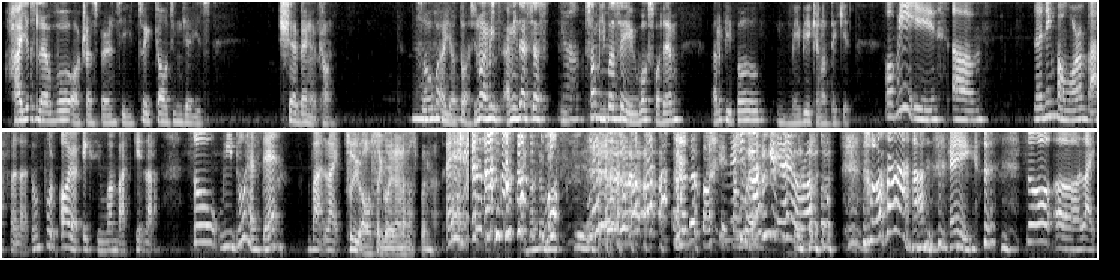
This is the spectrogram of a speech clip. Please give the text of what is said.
highest level of transparency, 最高境界 is share bank account. So what are your thoughts? You know what I mean? I mean, that's just, Yeah. some people say it works for them. Other people maybe cannot take it. For me is um learning from Warren Buffett lah. Don't put all your eggs in one basket lah. So we do have that, but like So you outside got another husband? ah? Another basket. Another basket many somewhere. basket around. hey. So uh like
